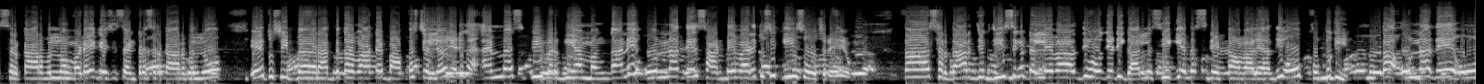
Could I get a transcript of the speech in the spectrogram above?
ਸਰਕਾਰ ਵੱਲੋਂ ਮੜੇ ਗਏ ਸੀ, ਸੈਂਟਰ ਸਰਕਾਰ ਵੱਲੋਂ, ਇਹ ਤੁਸੀਂ ਰੱਦ ਕਰਵਾ ਕੇ ਵਾਪਸ ਚੱਲਿਓ ਜਿਹੜੀਆਂ ਐਮਐਸਪੀ ਵਰਗੀਆਂ ਮੰਗਾਂ ਨੇ, ਉਹਨਾਂ ਤੇ ਸਾਡੇ ਬਾਰੇ ਤੁਸੀਂ ਕੀ ਸੋਚ ਰਹੇ ਹੋ? ਤਾਂ ਸਰਦਾਰ ਜਗਜੀਤ ਸਿੰਘ ਡੱਲੇਵਾਲ ਦੀ ਉਹ ਜਿਹੜੀ ਗੱਲ ਸੀ ਕਿ ਅੰਦਰ ਸਟੇਟਾਂ ਵਾਲਿਆਂ ਦੀ ਉਹ ਖੁੱਭ ਗਈ। ਤਾਂ ਉਹਨਾਂ ਦੇ ਉਹ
